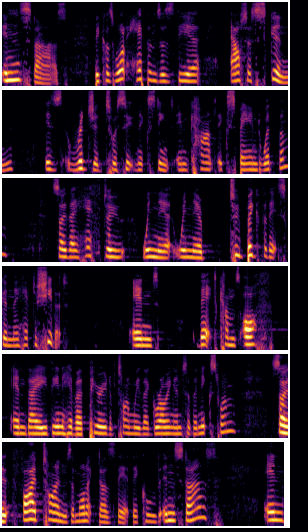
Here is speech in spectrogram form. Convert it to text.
instars because what happens is their outer skin is rigid to a certain extent and can't expand with them. So they have to, when they're, when they're too big for that skin, they have to shed it. And that comes off, and they then have a period of time where they're growing into the next one. So, five times a monarch does that. They're called instars. And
